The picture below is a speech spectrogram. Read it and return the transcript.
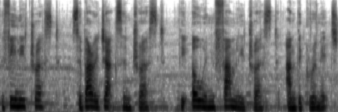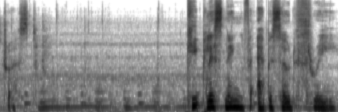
the Feeney Trust, Sir Barry Jackson Trust, the Owen Family Trust, and the Grimmitt Trust. Keep listening for episode three.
